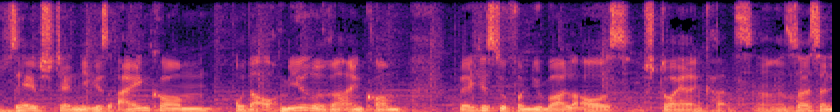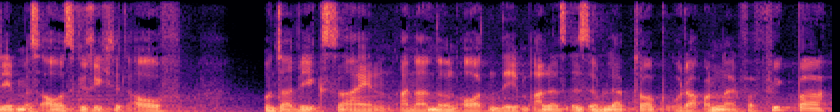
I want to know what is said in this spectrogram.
selbstständiges Einkommen oder auch mehrere Einkommen, welches du von überall aus steuern kannst. Das heißt, dein Leben ist ausgerichtet auf unterwegs sein, an anderen Orten leben. Alles ist im Laptop oder online verfügbar.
